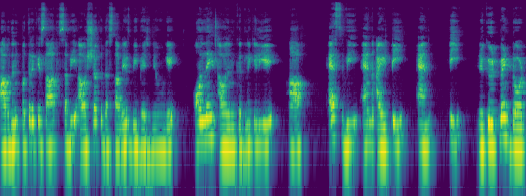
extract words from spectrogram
आवेदन पत्र के साथ सभी आवश्यक दस्तावेज़ भी भेजने होंगे। ऑनलाइन आवेदन करने के लिए आप S V N I T N T recruitment dot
